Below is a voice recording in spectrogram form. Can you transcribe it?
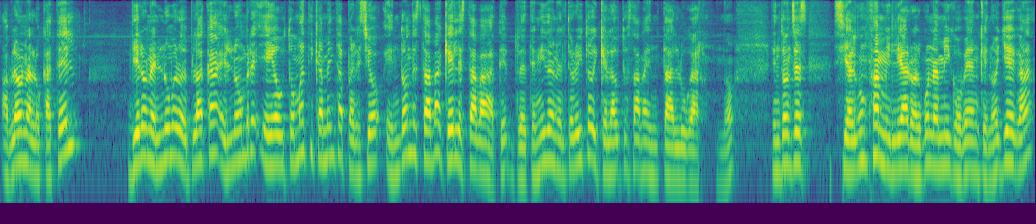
hablaron a Locatel, dieron el número de placa, el nombre y automáticamente apareció en dónde estaba, que él estaba te- retenido en el torito y que el auto estaba en tal lugar, ¿no? Entonces, si algún familiar o algún amigo vean que no llega,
